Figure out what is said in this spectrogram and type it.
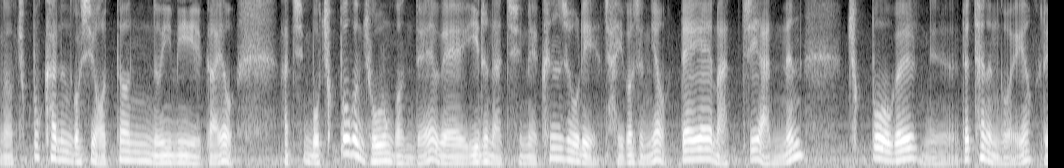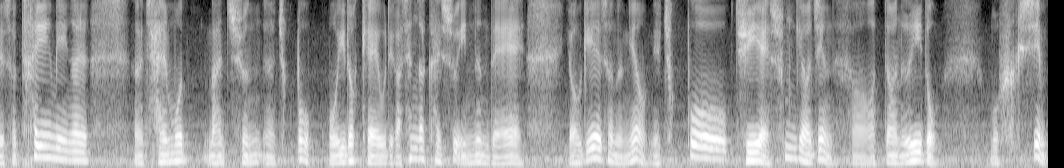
어, 축복하는 것이 어떤 의미일까요? 아침 뭐 축복은 좋은 건데 왜 이른 아침에 큰 소리? 자 이것은요 때에 맞지 않는 축복을 어, 뜻하는 거예요. 그래서 타이밍을 어, 잘못 맞춘 어, 축복 뭐 이렇게 우리가 생각할 수 있는데 여기에서는요 축복 뒤에 숨겨진 어떤 의도, 뭐 흑심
